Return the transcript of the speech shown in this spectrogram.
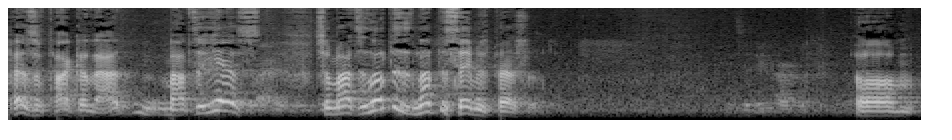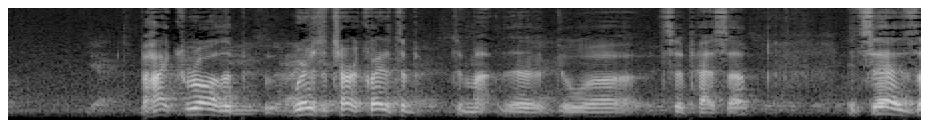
pesach taka that matzah yes so matzah not is not the same as pesach um, high the where's the Torah equated to to, uh, to, uh, to Pesach, it says. There's a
